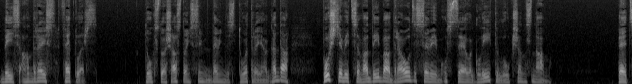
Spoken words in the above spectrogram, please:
bijis Andrejs Fetlers. 1892. gadā Pušķevica vadībā draudze sevīm uzcēla glītu lūkšanas namu. Pēc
